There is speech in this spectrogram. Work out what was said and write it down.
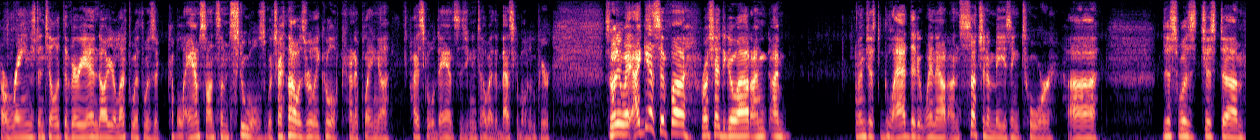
arranged until at the very end, all you're left with was a couple amps on some stools, which I thought was really cool, kind of playing a high school dance, as you can tell by the basketball hoop here. So anyway, I guess if uh, Rush had to go out, I'm I'm I'm just glad that it went out on such an amazing tour. Uh, this was just um,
